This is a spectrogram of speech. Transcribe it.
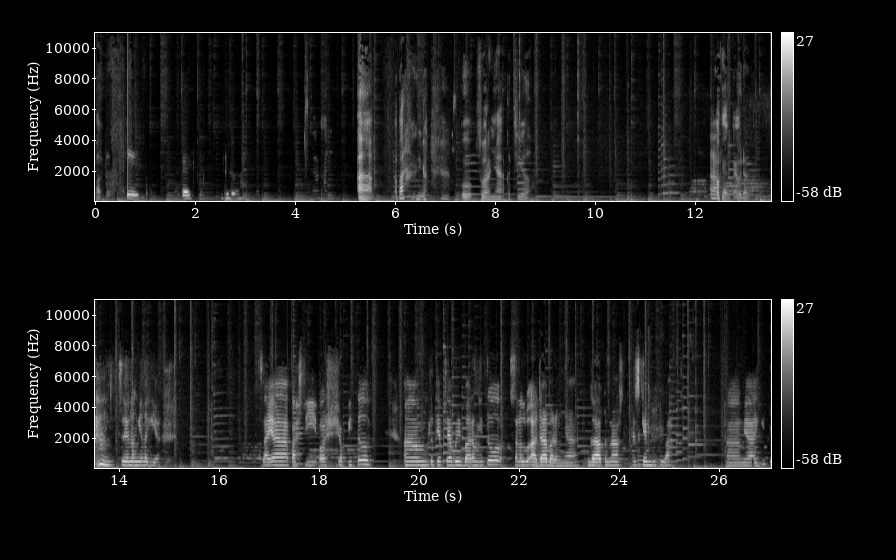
Apa? Gitu. Ah, apa? Uh, suaranya kecil. Ah. Oke, oke, udah. saya ulangin lagi ya. Saya pasti all shop itu em, setiap saya beli barang itu selalu ada barangnya, nggak kena ke scam gitu lah. Em, ya gitu.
